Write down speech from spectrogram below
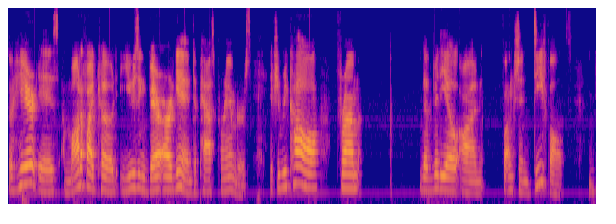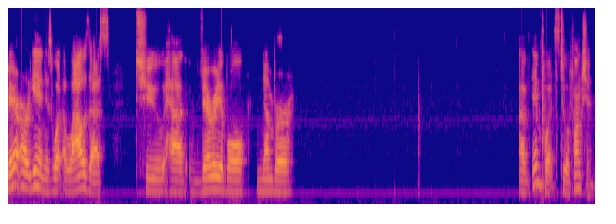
So here is a modified code using varargin to pass parameters. If you recall from the video on function defaults, varargin is what allows us to have variable number of inputs to a function.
